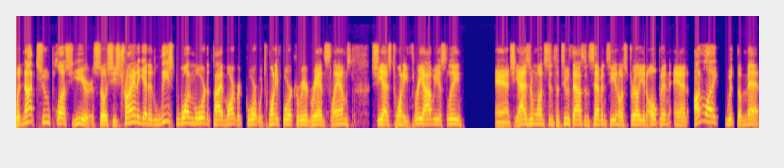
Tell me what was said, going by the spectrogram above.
but not two plus years. So she's trying to get at least one more to tie Margaret Court with 24 career Grand Slams. She has 23, obviously, and she hasn't won since the 2017 Australian Open. And unlike with the men,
